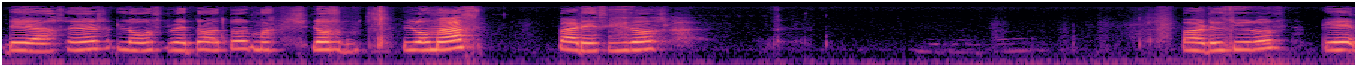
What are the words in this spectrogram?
de hacer los retratos más, los, lo más parecidos parecidos que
